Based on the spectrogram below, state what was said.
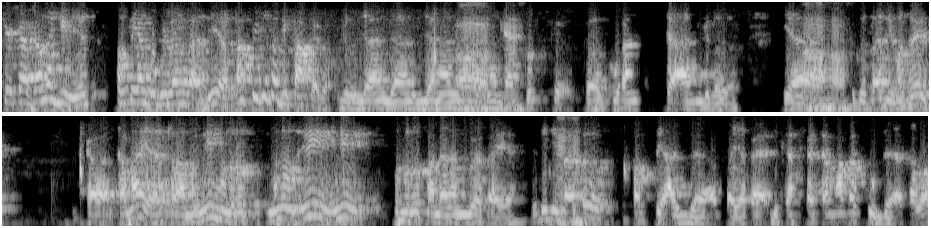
kayak katakanlah gini ya seperti yang gue bilang tadi ya pasti kita dipakai kok gitu jangan jangan jangan, Oh, jangan takut ke, kekurangan kerjaan gitu loh ya Aha. itu tadi maksudnya karena ya selama ini menurut menurut ini ini menurut pandangan gue kayak jadi kita Hmm. tuh seperti ada apa ya kayak dikasih kacamata kuda kalau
